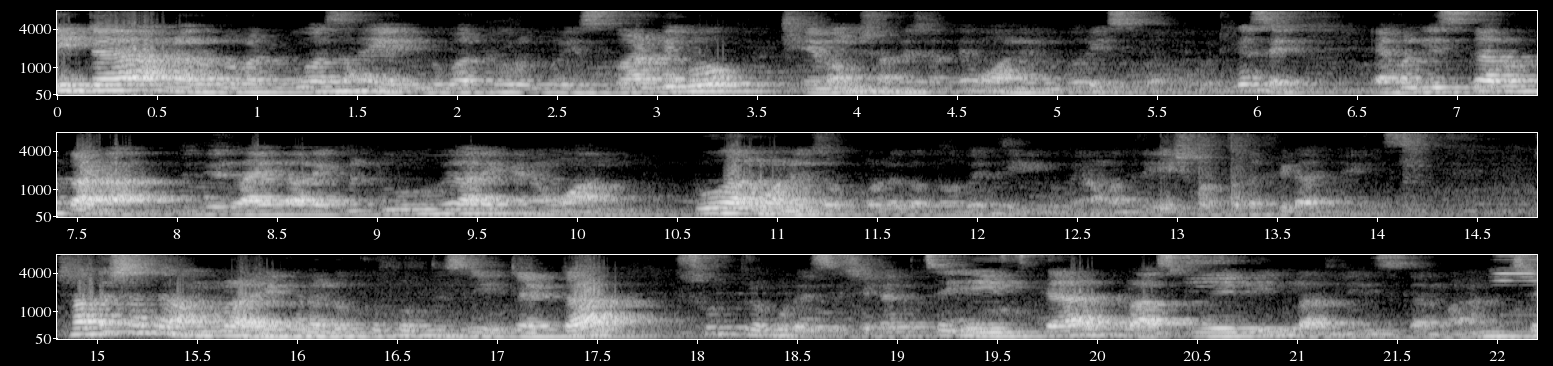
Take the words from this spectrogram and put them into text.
এইটা আমরা রুট ওভার 2 আছে না? ওভার 2 এর উপর স্কয়ার দেব এবং সাথে সাথে 1 এর উপর স্কয়ার দেব, ঠিক আছে? এখন স্কয়ার রুট কাটা, যদি যায় তাহলে এখানে 2 হবে আর এখানে 1 2 আর 1 এর যোগ করলে কত হবে? 3 হবে। আমাদের এই শর্তটা ফিল আপ হয়ে গেছে। সাথে সাথে আমরা এখানে লক্ষ্য করতেছি, এটা একটা সূত্র পড়েছে। সেটা হচ্ছে a square plus two 2ab plus b square মানে হচ্ছে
